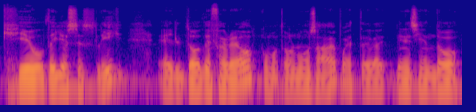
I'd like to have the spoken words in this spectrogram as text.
Kill the Justice League, el 2 de febrero, como todo el mundo sabe, pues este viene siendo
